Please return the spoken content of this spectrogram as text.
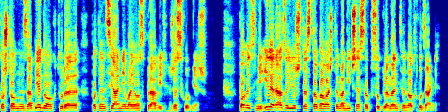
kosztownym zabiegom, które potencjalnie mają sprawić, że schudniesz. Powiedz mi, ile razy już testowałaś te magiczne sup- suplementy na odchudzanie?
